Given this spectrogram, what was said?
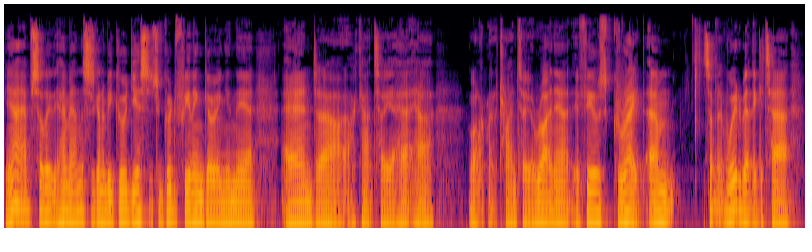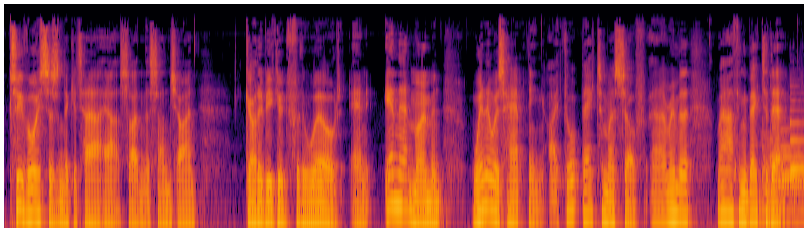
Yeah, absolutely. Hey, man, this is going to be good. Yes, it's a good feeling going in there. And uh, I can't tell you how, how, well, I'm going to try and tell you right now. It feels great. Um, something weird about the guitar two voices in the guitar outside in the sunshine. Got to be good for the world. And in that moment, when it was happening, I thought back to myself. And I remember, wow, thinking back to that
